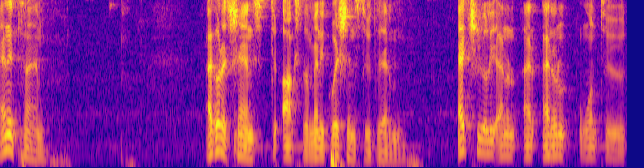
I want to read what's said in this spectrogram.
Anytime I got a chance to ask them many questions to them. Actually, I don't, I, I don't want to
